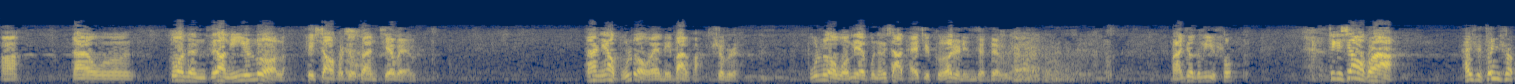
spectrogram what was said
啊。但我多的，只要您一乐了，这笑话就算结尾了。但是您要不乐，我也没办法，是不是？不乐，我们也不能下台去隔着您去，对不对？反正就这么一说，这个笑话啊，还是真事儿，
